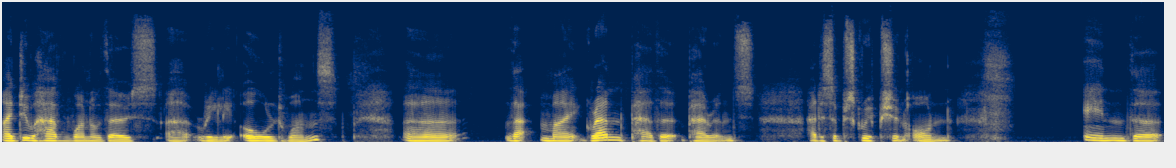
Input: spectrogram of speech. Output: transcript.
I do have one of those uh, really old ones uh, that my grandparents had a subscription on in the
